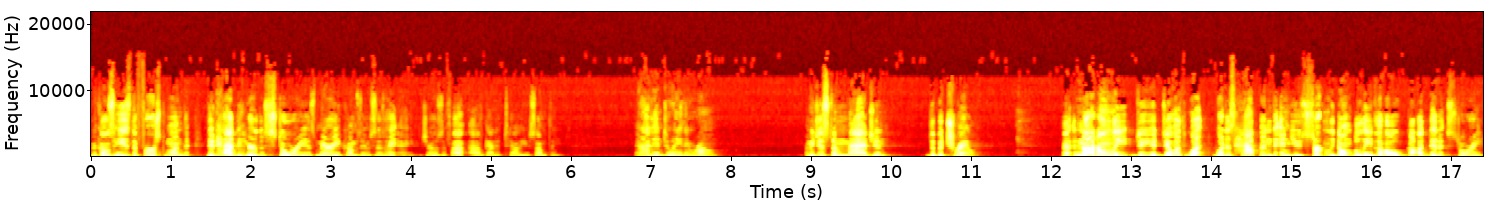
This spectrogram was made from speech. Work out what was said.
Because he's the first one that, that had to hear the story as Mary comes to him and says, Hey, hey Joseph, I, I've got to tell you something. And I didn't do anything wrong. I mean, just imagine the betrayal. Uh, not only do you deal with what, what has happened, and you certainly don't believe the whole God did it story,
